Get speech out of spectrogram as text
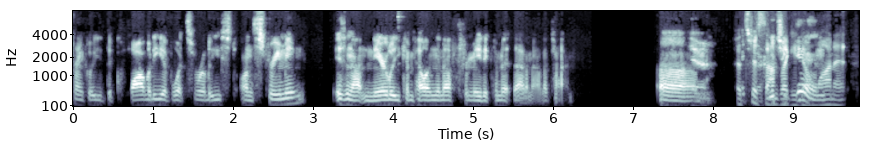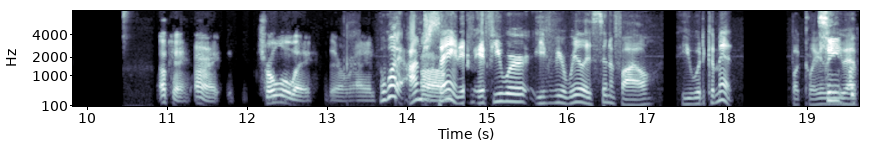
frankly, the quality of what's released on streaming is not nearly compelling enough for me to commit that amount of time. Um, yeah. It just fair. sounds Which like you don't want it. Okay, all right. Troll away there, Ryan. What? I'm just Um, saying, if if you were if you're really a cinephile, you would commit. But clearly, See, you have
